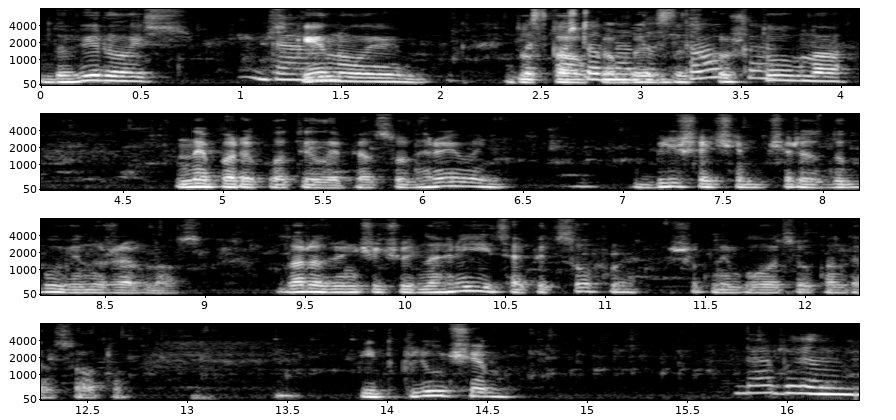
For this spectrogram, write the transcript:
довірились, Да. скинули, доставка Безкоштовна доставка. безкоштовна, не переплатили 500 гривень. Більше, ніж через добу він уже в нас. Зараз він чуть-чуть нагріється, підсохне, щоб не було цього конденсату. Підключимо. Да, будемо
